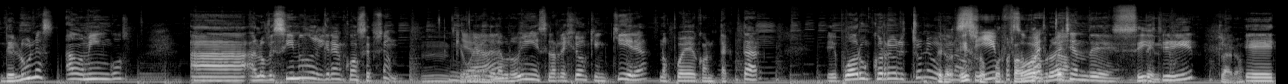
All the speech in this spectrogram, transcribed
de lunes a domingos a, a los vecinos del Gran Concepción. Mm, qué bueno. de la provincia, la región, quien quiera, nos puede contactar. Eh, ¿Puedo dar un correo electrónico? Pero Sí, por, por favor. supuesto. Aprovechen de, Sí. de escribir. Claro. Eh,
